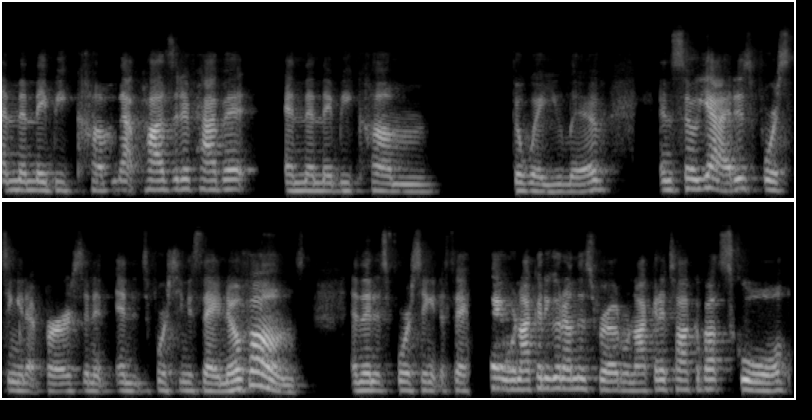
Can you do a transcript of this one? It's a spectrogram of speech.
and then they become that positive habit and then they become the way you live. And so, yeah, it is forcing it at first, and, it, and it's forcing to say no phones, and then it's forcing it to say, "Hey, we're not going to go down this road. We're not going to talk about school.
